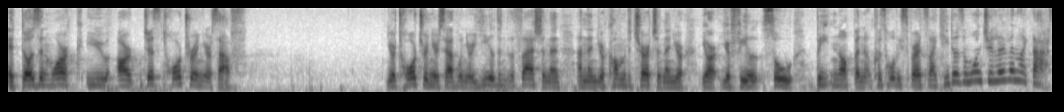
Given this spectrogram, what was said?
It doesn't work. You are just torturing yourself. You're torturing yourself when you're yielding to the flesh and then, and then you're coming to church and then you're, you're, you feel so beaten up. And because Holy Spirit's like, He doesn't want you living like that.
